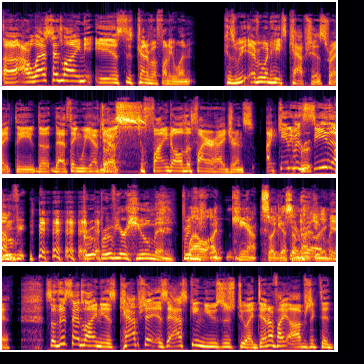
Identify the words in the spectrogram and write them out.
Uh, our last headline is is kind of a funny one because we everyone hates captchas, right? The the that thing we have to Yes. like, to find all the fire hydrants. I can't even Pro- see them. Prove, prove you're human. Prove- well, I can't, so I guess I'm not really. human. yeah. So this headline is CAPTCHA is asking users to identify object that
